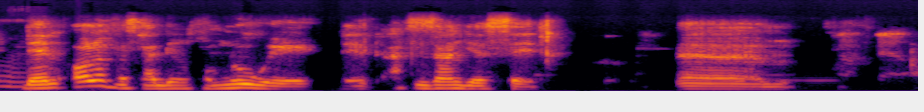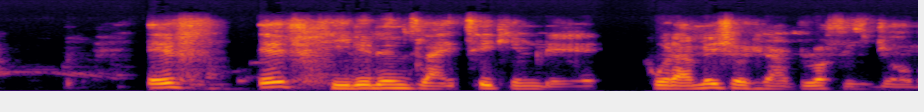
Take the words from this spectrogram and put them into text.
Mhm. Then all of a sudden, from nowhere, the artisan just said, um, if if he didn't like take him there, he would have made sure he'd have lost his job.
